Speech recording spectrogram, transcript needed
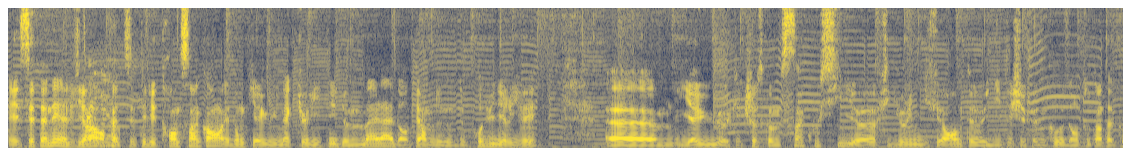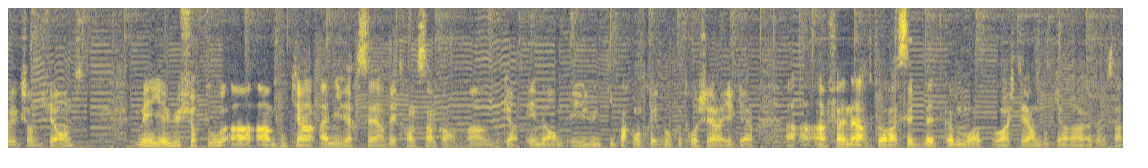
et cette année, Elvira, en fait, c'était les 35 ans, et donc il y a eu une actualité de malade en termes de, de produits dérivés. Euh, Il y a eu euh, quelque chose comme 5 ou 6 figurines différentes euh, éditées chez Funko dans tout un tas de collections différentes. Mais il y a eu surtout un, bouquin anniversaire des 35 ans, un bouquin énorme, et lui qui par contre est beaucoup trop cher, il y a qu'un un, fan hardcore assez bête comme moi pour acheter un bouquin euh, comme ça.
